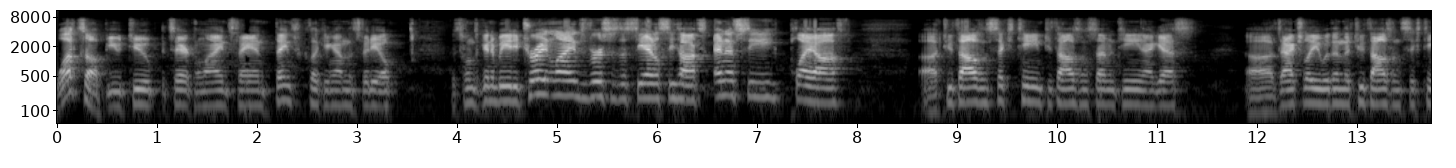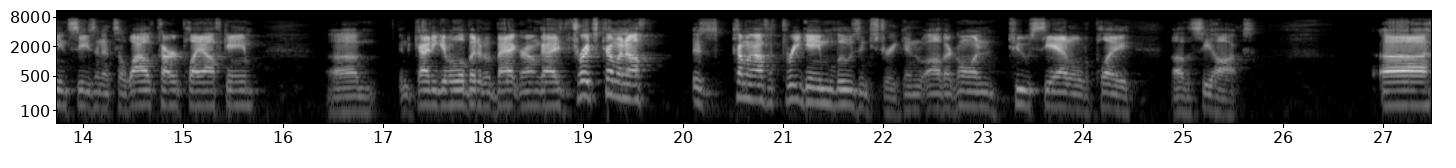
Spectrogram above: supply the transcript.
What's up, YouTube? It's Eric, Lions fan. Thanks for clicking on this video. This one's going to be Detroit Lions versus the Seattle Seahawks NFC playoff, 2016-2017, uh, I guess. Uh, it's actually within the 2016 season. It's a wild card playoff game. Um, and kind of give a little bit of a background, guys. Detroit's coming off is coming off a three-game losing streak, and while they're going to Seattle to play uh, the Seahawks. Uh,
